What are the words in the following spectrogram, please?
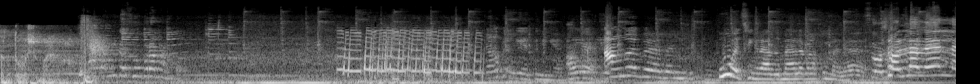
சந்தோஷமா சூப்பரா பூ வச்சீங்களா? அது மேல விளக்கு மேல? சொல்லவே இல்ல.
